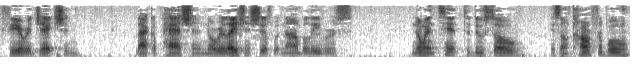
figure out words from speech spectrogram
Fear, rejection, lack of passion, no relationships with non-believers, no intent to do so. It's uncomfortable.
